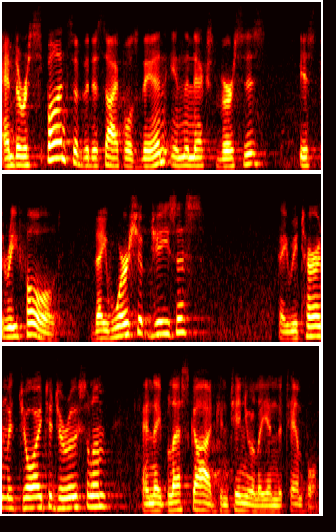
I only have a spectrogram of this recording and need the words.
And the response of the disciples then in the next verses is threefold. They worship Jesus, they return with joy to Jerusalem, and they bless God continually in the temple.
